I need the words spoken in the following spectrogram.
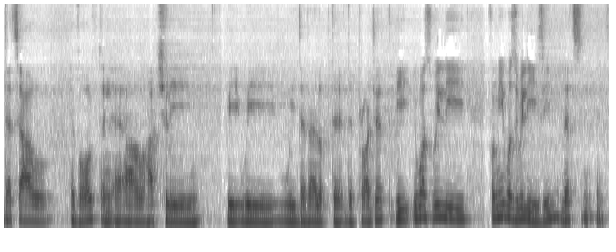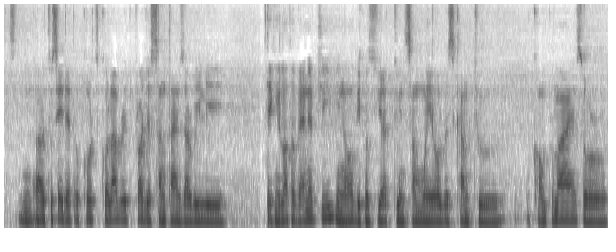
that's how evolved and uh, how actually we we we developed the, the project. It, it was really for me it was really easy. That's to say that of course collaborative projects sometimes are really taking a lot of energy, you know, because you have to in some way always come to a compromise or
